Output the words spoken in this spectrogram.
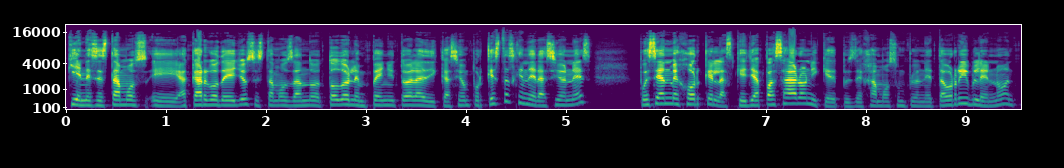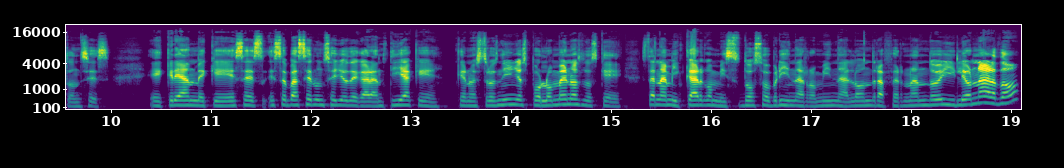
quienes estamos eh, a cargo de ellos, estamos dando todo el empeño y toda la dedicación porque estas generaciones pues sean mejor que las que ya pasaron y que pues dejamos un planeta horrible, ¿no? Entonces, eh, créanme que ese, es, ese va a ser un sello de garantía que, que nuestros niños, por lo menos los que están a mi cargo, mis dos sobrinas, Romina, Alondra, Fernando y Leonardo,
